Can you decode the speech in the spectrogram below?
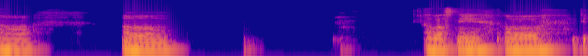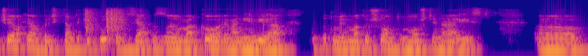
A, a, a vlastne, uh, viete čo, ja, ja vám prečítam taký kúsok z, z Markovho Evanília, potom aj v Matúšovom to môžete nájsť. Uh,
